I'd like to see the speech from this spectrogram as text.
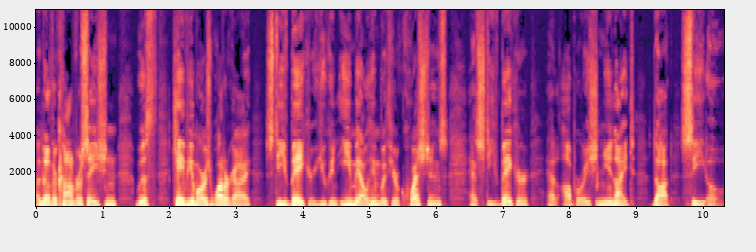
another conversation with KVMR's water guy, Steve Baker. You can email him with your questions at stevebaker at operationunite.co.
